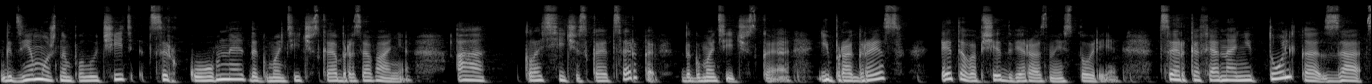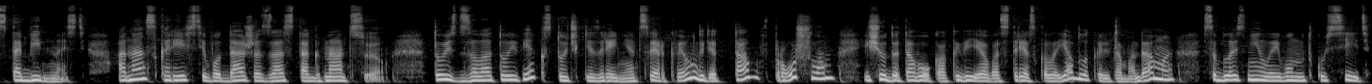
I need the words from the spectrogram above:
где можно получить церковное догматическое образование. А классическая церковь, догматическая, и прогресс — это вообще две разные истории. Церковь, она не только за стабильность, она, скорее всего, даже за стагнацию. То есть золотой век с точки зрения церкви, он где-то там, в прошлом, еще до того, как Веева стрескала яблоко или там Адама соблазнила его надкусить.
